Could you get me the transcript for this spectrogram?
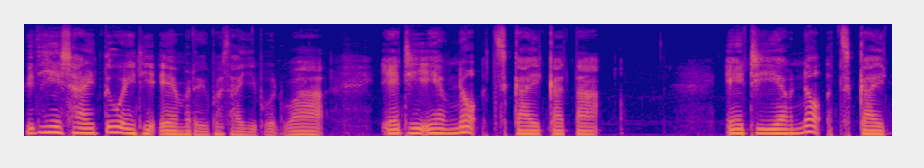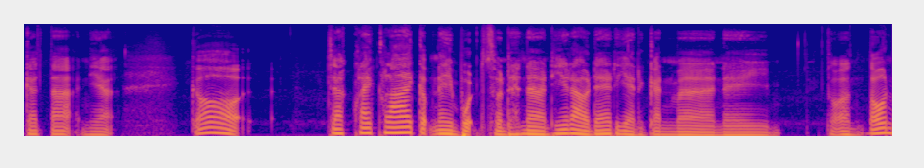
วิธีใช้ตู้ ATM หรือภาษาญี่ปุ่นว่า ATM โนสกายกาตะ ATM โนสกายกาตะเนี่ยก็จะคล้ายๆกับในบทสนทนาที่เราได้เรียนกันมาในตอนต้น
